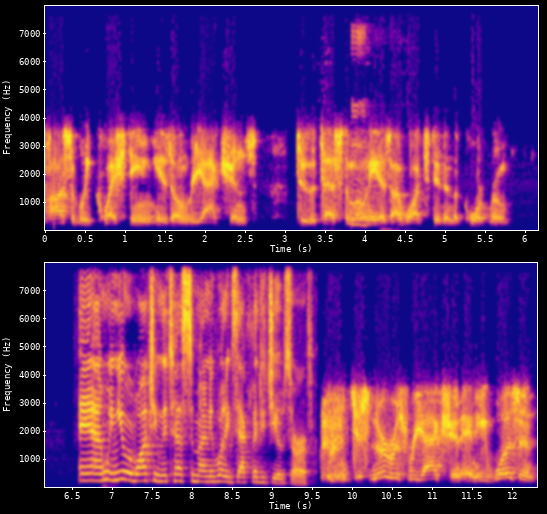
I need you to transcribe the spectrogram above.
possibly questioning his own reactions to the testimony as I watched it in the courtroom. And when you were watching the testimony, what exactly did you observe? Just nervous reaction, and he wasn't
